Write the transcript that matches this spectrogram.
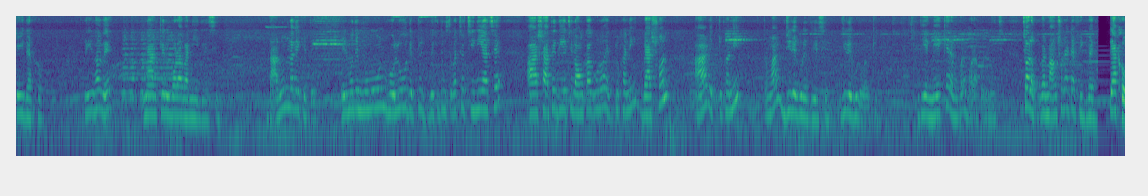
এই দেখো, এইভাবে নারকেল বড়া বানিয়ে দিয়েছি। দারুণ লাগে খেতে। এর মধ্যে নুন, হলুদ, একটু দেখে বুঝতে পারছ, চিনি আছে। আর সাথে দিয়েছি লঙ্কা গুঁড়ো, একটুখানি বেসন, আর একটুখানি তোমার জিরে গুঁড়ো দিয়েছি। জিরে গুঁড়ো আর কি। দিয়ে মেখে এরকম করে বড়া করে নিয়েছি। চলো, এবার মাংসটা একটা ফিডব্যাক দেখো,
